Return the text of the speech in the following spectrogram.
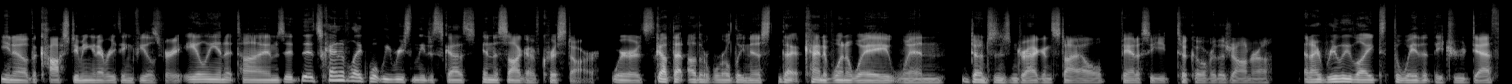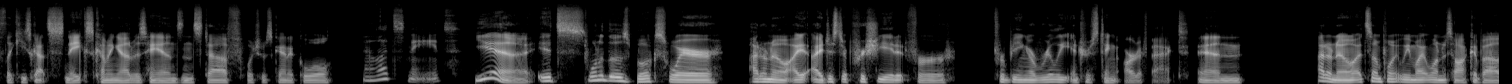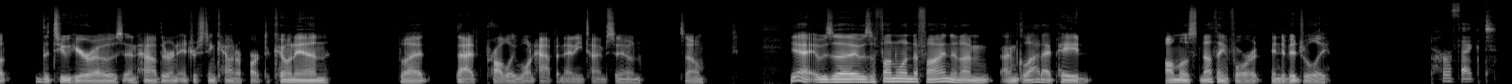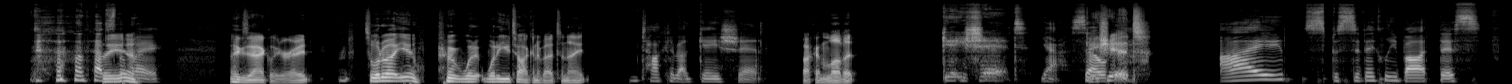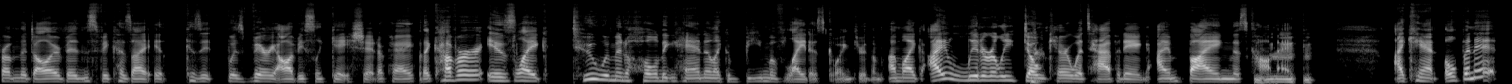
you know the costuming and everything feels very alien at times it, it's kind of like what we recently discussed in the saga of Crystar, where it's got that otherworldliness that kind of went away when dungeons and dragons style fantasy took over the genre and I really liked the way that they drew Death. Like he's got snakes coming out of his hands and stuff, which was kind of cool. Now that's neat. Yeah, it's one of those books where I don't know. I I just appreciate it for for being a really interesting artifact. And I don't know. At some point, we might want to talk about the two heroes and how they're an interesting counterpart to Conan, but that probably won't happen anytime soon. So, yeah, it was a it was a fun one to find, and I'm I'm glad I paid almost nothing for it individually. Perfect. that's the yeah. way. Exactly right. So, what about you? what what are you talking about tonight? I'm talking about gay shit. Fucking love it. Gay shit. Yeah. Gay So shit. I specifically bought this from the dollar bins because I it because it was very obviously gay shit, okay? The cover is like two women holding hand and like a beam of light is going through them. I'm like, I literally don't care what's happening. I'm buying this comic. Mhm. I can't open it.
